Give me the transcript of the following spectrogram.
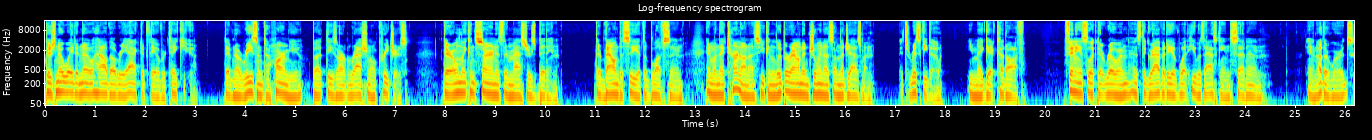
There's no way to know how they'll react if they overtake you. They've no reason to harm you, but these aren't rational creatures. Their only concern is their master's bidding. They're bound to see it's a bluff soon, and when they turn on us, you can loop around and join us on the Jasmine. It's risky, though. You may get cut off. Phineas looked at Rowan as the gravity of what he was asking set in. In other words,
